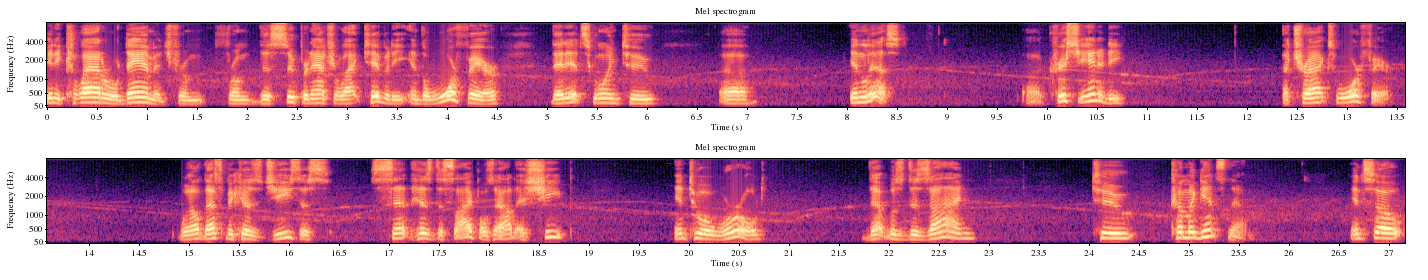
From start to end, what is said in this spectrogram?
any collateral damage from from this supernatural activity and the warfare that it's going to uh, enlist. Uh, Christianity attracts warfare. Well, that's because Jesus sent his disciples out as sheep into a world that was designed to come against them. And so,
